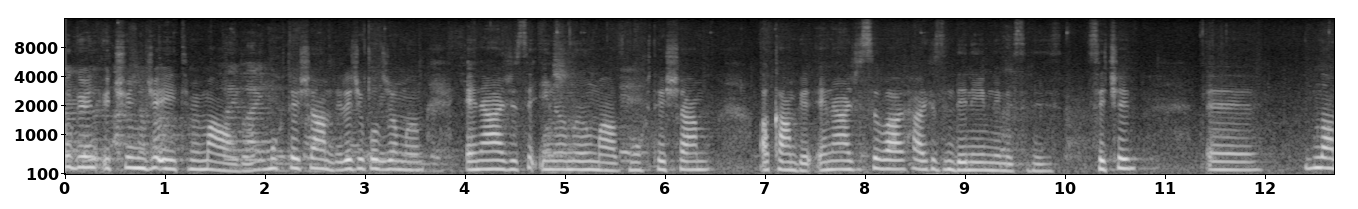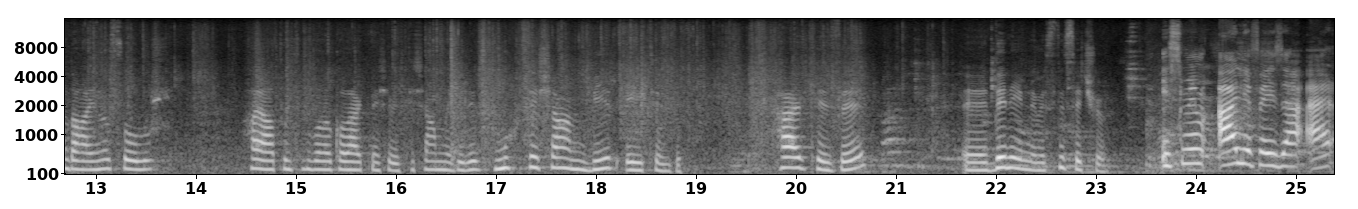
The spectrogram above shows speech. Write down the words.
Bugün üçüncü eğitimimi aldım. Muhteşemdi. Recep hocamın enerjisi inanılmaz, muhteşem akan bir enerjisi var. Herkesin deneyimlemesini seçin. Ee, bundan daha iyi nasıl olur? Hayatın tüm bana kolaylık neşe ve ihtişamla gelir. Muhteşem bir eğitimdi. Herkese e, deneyimlemesini seçiyorum. İsmim Alya Feyza Er.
